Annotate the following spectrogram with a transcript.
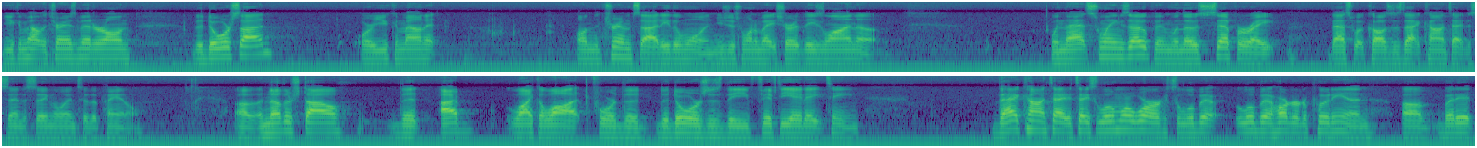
you can mount the transmitter on the door side, or you can mount it on the trim side, either one. You just want to make sure that these line up when that swings open, when those separate, that's what causes that contact to send a signal into the panel. Uh, another style that I like a lot for the, the doors is the 5818. That contact, it takes a little more work. It's a little bit, a little bit harder to put in, uh, but it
